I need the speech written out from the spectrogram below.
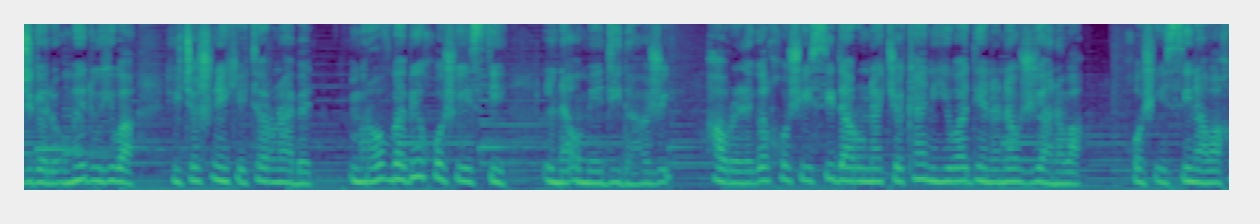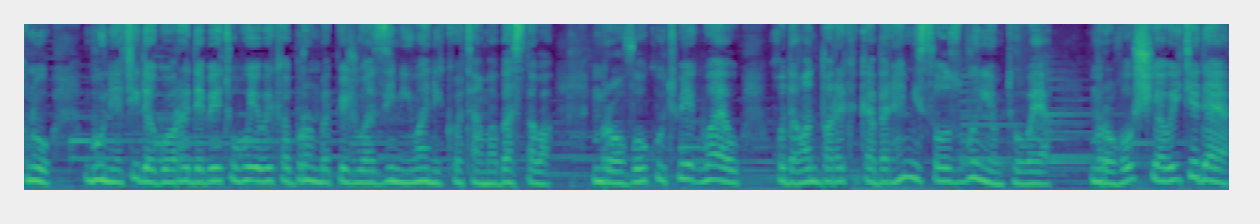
جگە لە ئومێد و هیوا هیچ چەشنێکی تر نابێت مرۆڤ بەبێ خۆشەویستی لە نائومێدی داژی هاوڕێ لەگەڵ خۆشەویستی داڕووناکیەکانی هیوا دێنە ناو ژیانەوە خۆشەویستی ناواخن و بوونێتی دەگۆڕێ دەبێت و هۆی ئەوەی کە بڕۆن بە پێشوازی میوانی کۆتا مەبەستەوە مرۆڤ وەکو توێک وایە و خوداوەند بەڕێکە کە بەرهەمی سەوزبوونی ئەم تۆوەیە مرۆڤە و شیاوەی تێدایە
